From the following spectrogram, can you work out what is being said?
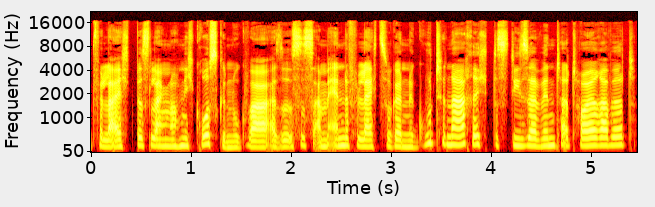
vielleicht bislang noch nicht groß genug war. Also ist es am Ende vielleicht sogar eine gute Nachricht, dass dieser Winter teurer wird?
